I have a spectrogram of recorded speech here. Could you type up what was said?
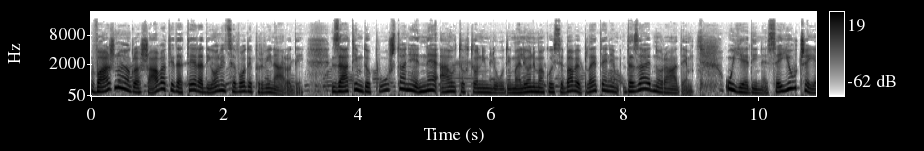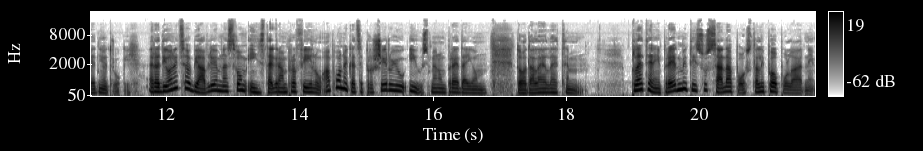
Važno je oglašavati da te radionice vode prvi narodi. Zatim dopuštanje neautohtonim ljudima ili onima koji se bave pletenjem da zajedno rade. Ujedine se i uče jedni od drugih. Radionice objavljujem na svom Instagram profilu, a ponekad se proširuju i usmenom predajom. Dodala je Letem. Pleteni predmeti su sada postali popularni.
